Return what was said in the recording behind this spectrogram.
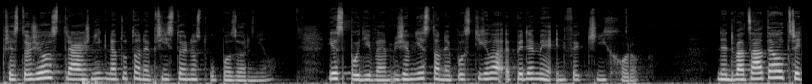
přestože ho strážník na tuto nepřístojnost upozornil. Je s podivem, že město nepostihla epidemie infekčních chorob. Dne 23.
